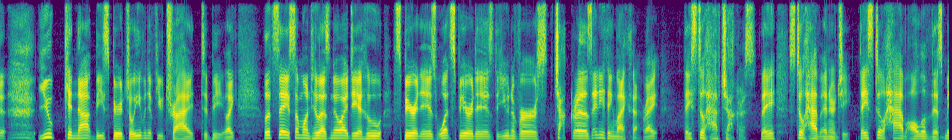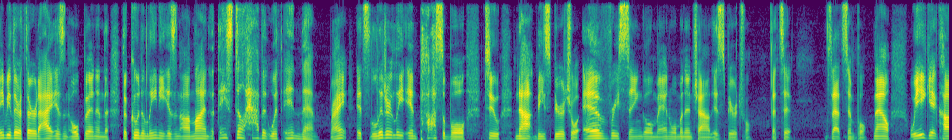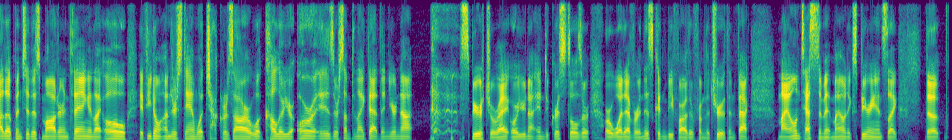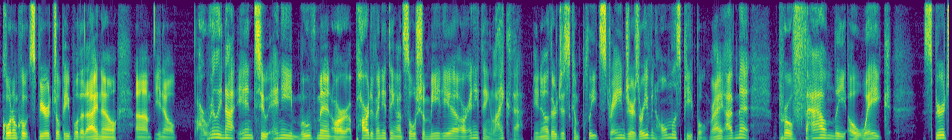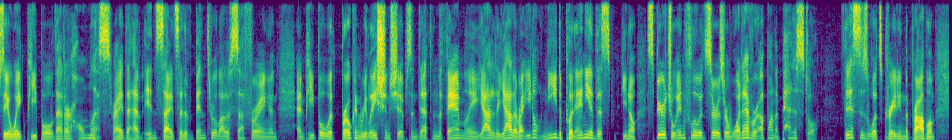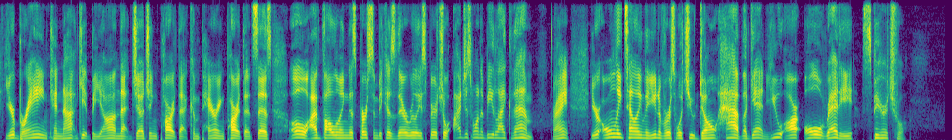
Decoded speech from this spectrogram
you cannot be spiritual even if you try to be. Like, let's say someone who has no idea who spirit is, what spirit is, the universe, chakras, anything like that, right? They still have chakras. They still have energy. They still have all of this. Maybe their third eye isn't open and the, the Kundalini isn't online, but they still have it within them, right? It's literally impossible to not be spiritual. Every single man, woman, and child is spiritual. That's it. It's that simple. Now, we get caught up into this modern thing and like, oh, if you don't understand what chakras are, what color your aura is, or something like that, then you're not spiritual, right? Or you're not into crystals or or whatever. And this couldn't be farther from the truth. In fact, my own testament, my own experience, like the quote unquote spiritual people that I know, um, you know, are really not into any movement or a part of anything on social media or anything like that. You know, they're just complete strangers or even homeless people, right? I've met profoundly awake spiritually awake people that are homeless, right? That have insights, that have been through a lot of suffering and and people with broken relationships and death in the family, yada yada, right? You don't need to put any of this, you know, spiritual influencers or whatever up on a pedestal. This is what's creating the problem. Your brain cannot get beyond that judging part, that comparing part that says, "Oh, I'm following this person because they're really spiritual. I just want to be like them." Right? You're only telling the universe what you don't have. Again, you are already spiritual.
